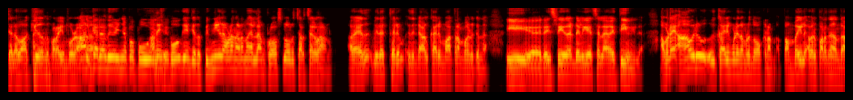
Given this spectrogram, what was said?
ചെലവാക്കിയതെന്ന് പറയുമ്പോഴാണ് ആൾക്കാർ അത് കഴിഞ്ഞപ്പോ അതെ പോവുകയും ചെയ്തു. പോവുകയും ചെയ്തു. പിന്നീട് അവിടെ നടന്നതെല്ലാം ക്ലോസ് ഡോർ ചർച്ചകളാണ്. അതായത് വിദഗ്ധരും ഇതിന്റെ ആൾക്കാരും മാത്രം പങ്കെടുക്കുന്ന ഈ രജിസ്റ്റർ ചെയ്ത ഡെലിഗേറ്റ്സ് എല്ലാം എത്തിയുമില്ല. അവിടെ ആ ഒരു കാര്യം കൂടി നമ്മൾ നോക്കണം. പമ്പയിൽ അവർ പറഞ്ഞത് എന്താ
